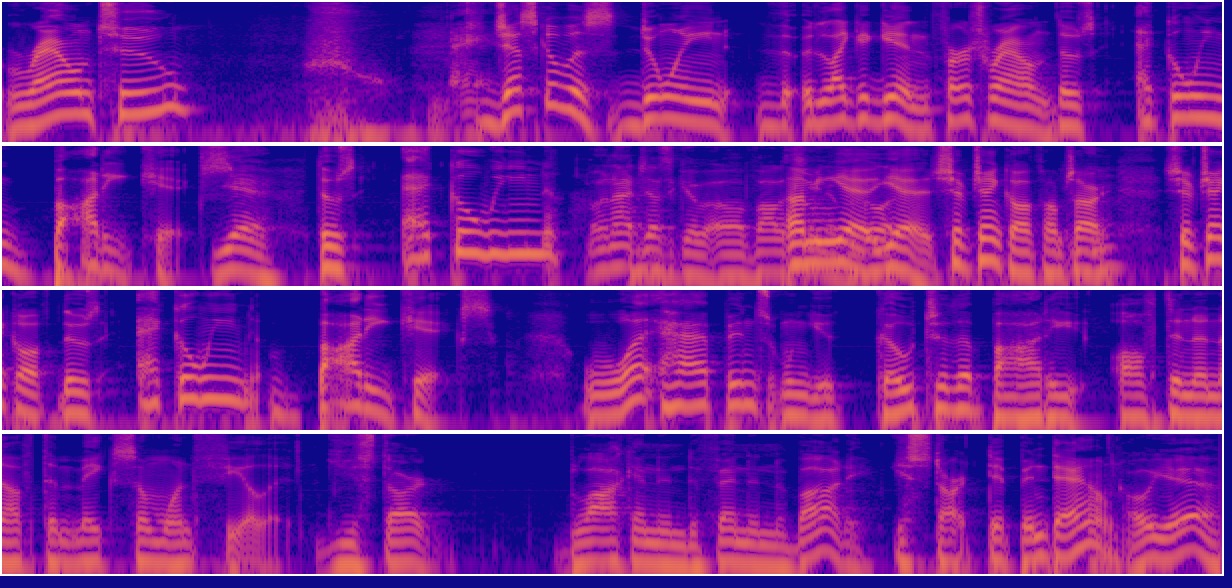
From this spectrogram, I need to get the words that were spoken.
round two. Jessica was doing the, like again first round those echoing body kicks. Yeah. those echoing. Well, not Jessica. Uh, Valentina. I mean, yeah, yeah. Shevchenkov. I'm sorry, Mm-hmm. Shevchenkov. Those echoing body kicks. What happens when you go to the body often enough to make someone feel it? You start blocking and defending the body. You start dipping down. Oh yeah.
